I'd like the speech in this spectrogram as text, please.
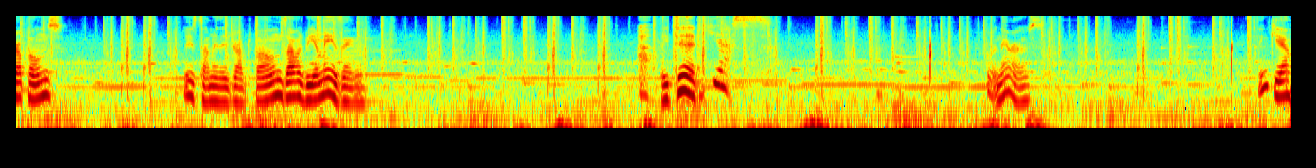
Drop bones? Please tell me they dropped bones. That would be amazing. they did. Yes. Oh, and arrows. Thank you.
